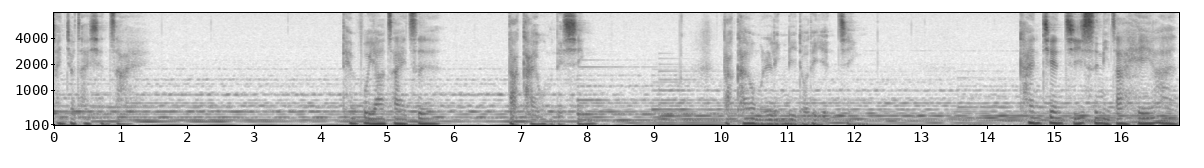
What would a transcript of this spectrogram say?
但就在现在。天父要再一次打开我们的心，打开我们灵里头的眼睛，看见即使你在黑暗，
